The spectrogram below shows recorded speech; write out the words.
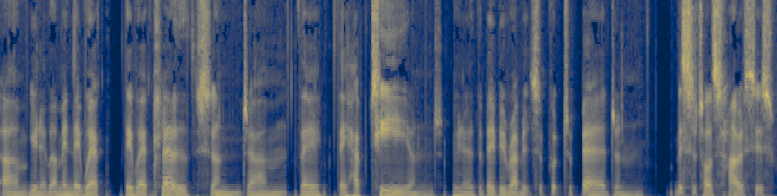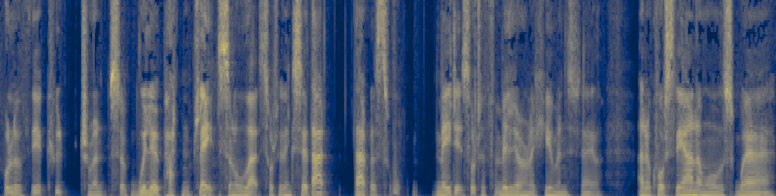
um, you know I mean they wear they wear clothes and um, they they have tea and you know the baby rabbits are put to bed and Mr Todd's house is full of the accoutrements of willow pattern plates and all that sort of thing. So that that was made it sort of familiar on a human scale. And of course the animals wear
